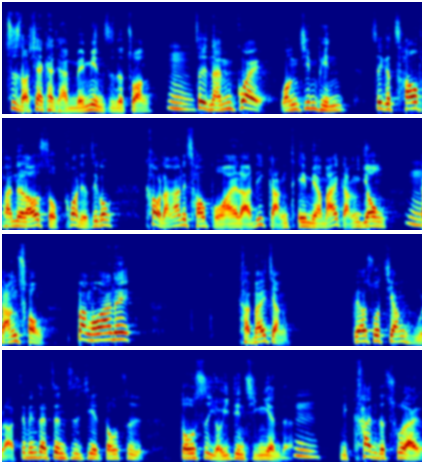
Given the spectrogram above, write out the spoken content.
至少现在看起来没面子的装。嗯，这难怪王金平这个操盘的老手看到这公。靠人安尼操盘啦，你讲提名，买讲用，讲宠，办好安呢？坦白讲，不要说江湖了，这边在政治界都是都是有一定经验的。嗯，你看得出来，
